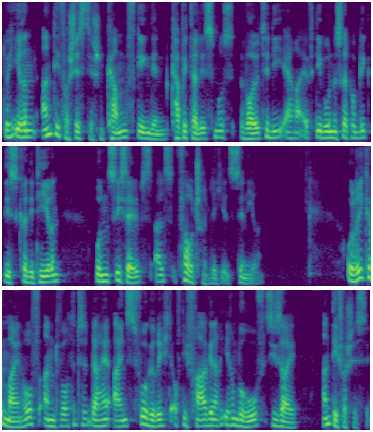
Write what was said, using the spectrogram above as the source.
Durch ihren antifaschistischen Kampf gegen den Kapitalismus wollte die RAF die Bundesrepublik diskreditieren und sich selbst als fortschrittlich inszenieren. Ulrike Meinhof antwortete daher einst vor Gericht auf die Frage nach ihrem Beruf, sie sei Antifaschistin.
